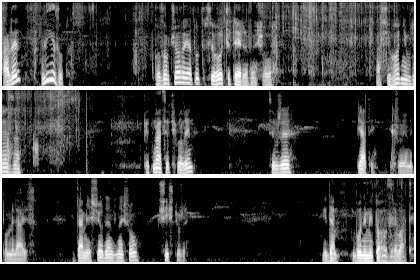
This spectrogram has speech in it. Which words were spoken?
Але лізуть. Позавчора я тут всього 4 знайшов. А сьогодні вже за 15 хвилин. Це вже п'ятий, якщо я не помиляюся. І там я ще один знайшов, шість уже. Йдемо, будемо і того зривати.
